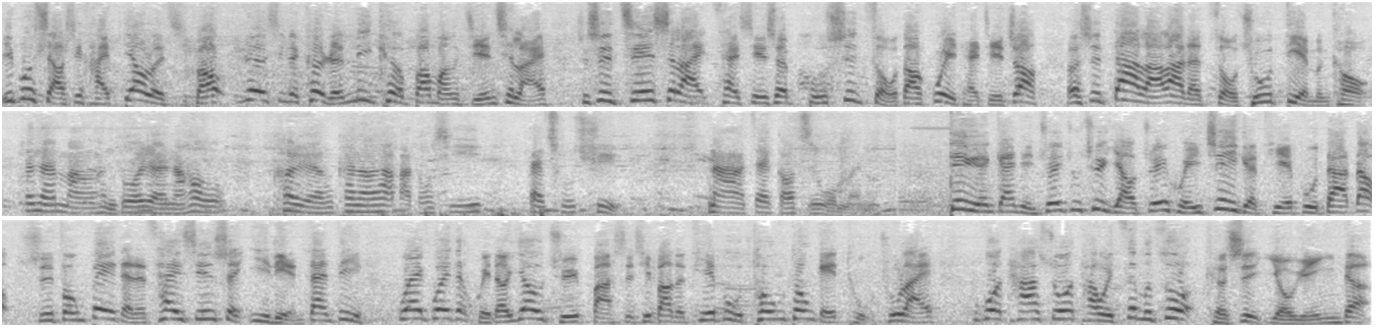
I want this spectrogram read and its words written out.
一不小心还掉了几包。热心的客人立刻帮忙捡起来。只是接下来，蔡先生不是走到柜台结账，而是大喇喇的走出店门口。正在忙，很多人，然后客人看到他把东西带出去，那再告知我们。店员赶紧追出去，要追回这个贴布大盗。失风被逮的蔡先生一脸淡定，乖乖的回到药局，把十七包的贴布通通给吐出来。不过他说他会这么做，可是有原因的。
